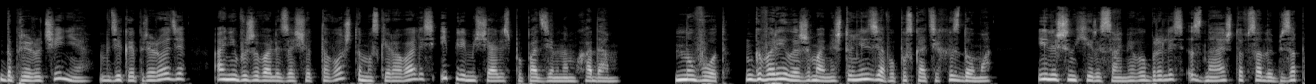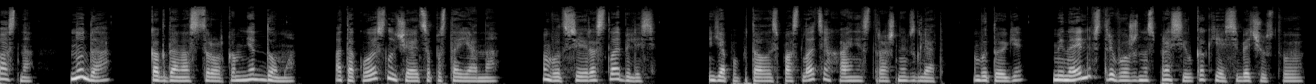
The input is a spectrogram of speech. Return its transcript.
До приручения в дикой природе они выживали за счет того, что маскировались и перемещались по подземным ходам. Ну вот, говорила же маме, что нельзя выпускать их из дома. Или шинхиры сами выбрались, зная, что в саду безопасно. Ну да, когда нас с Рорком нет дома. а такое случается постоянно. Вот все и расслабились. Я попыталась послать Ахане страшный взгляд. В итоге Минелли встревоженно спросил, как я себя чувствую.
